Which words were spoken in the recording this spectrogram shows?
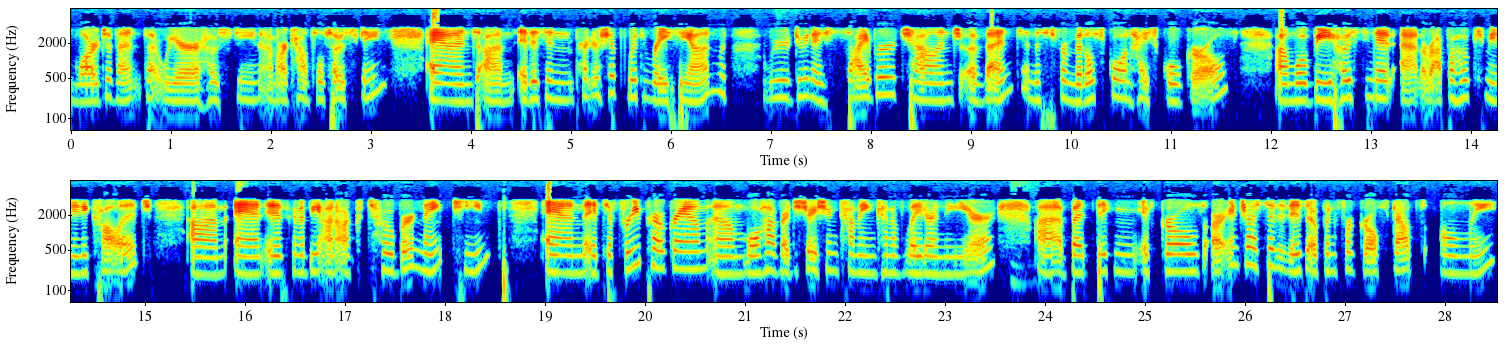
large event that we are hosting, um, our council's hosting, and um, it is in partnership with Raytheon. We're doing a cyber challenge event, and this is for middle school and high school girls. Um, we'll be hosting it at Arapahoe Community College, um, and it is going to be on October 19th, and it's a free program. Um, we'll have registration coming kind of later in the year, uh, but they can, if girls are interested, it is open for Girl Scouts only.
